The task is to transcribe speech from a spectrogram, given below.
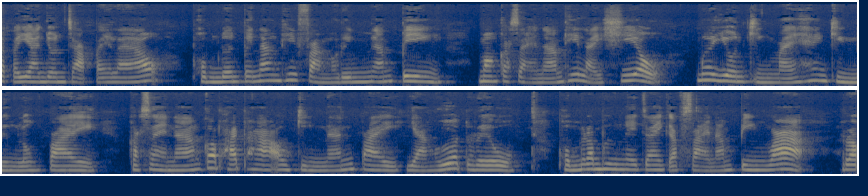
จักรยานยนต์จากไปแล้ว ผมเดินไปนั่งที่ฝั่งริมน้ำปิง มองกระแสน้ำที่ไหลเชี่ยว เมื่อโยนกิ่งไม้แห้งกิ่งหนึ่งลงไป กระแสน้ำก็พัดพาเอากิ่งนั้นไปอย่างรวดเร็ว ผมรำพึงในใจกับสายน้ำปิงว่า เรา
